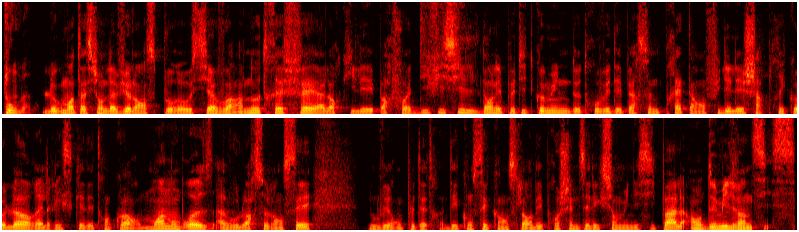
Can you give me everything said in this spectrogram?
tombent. L'augmentation de la violence pourrait aussi avoir un autre effet alors qu'il est parfois difficile dans les petites communes de trouver des personnes prêtes à enfiler l'écharpe tricolore, elles risquent d'être encore moins nombreuses à vouloir se lancer. Nous verrons peut-être des conséquences lors des prochaines élections municipales en 2026.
